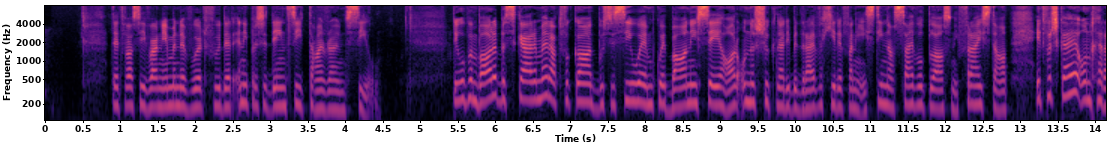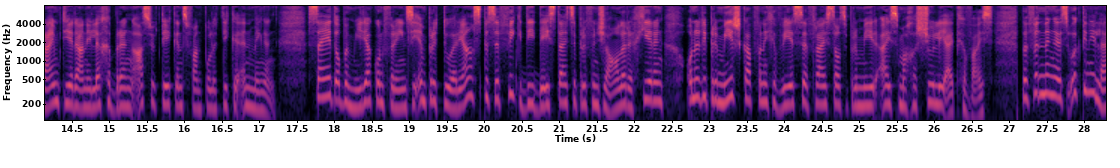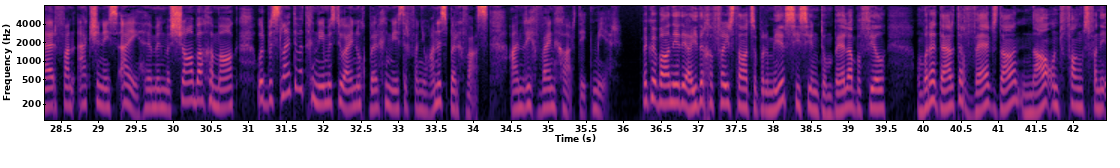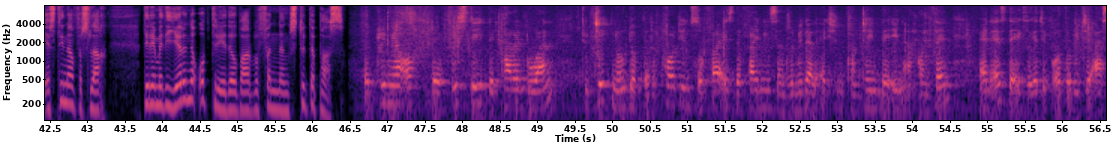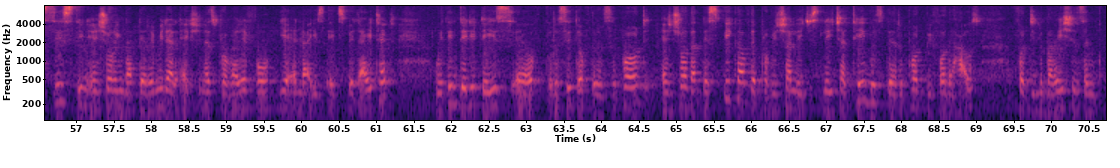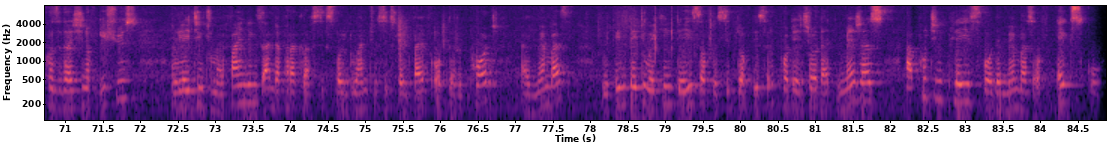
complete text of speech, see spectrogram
Dit was die waarnemende woordvoerder in die presidentskap Tyrone Seal. Die openbare beskermer, advokaat Bosisiwe Mqwebani sê haar ondersoek na die bedrywighede van die Estina suiwelplaas in die Vrystaat het verskeie ongeruimthede aan die lig gebring asook tekens van politieke inmenging. Sy het op 'n media-konferensie in Pretoria spesifiek die destydse provinsiale regering onder die premierskap van die gewese Vrystaatse premier Ys Magashule uitgewys. Bevindinge is ook teen die leier van Action SA, Herman Mashaba gemaak oor besluite wat geneem is toe hy nog burgemeester van Johannesburg was. Heinrich Weingart Swart het meer. Mekwebane die huidige Vrystaatse premier Sisi Ntombela beveel om binne 30 werksdae na ontvangs van die Estina verslag die remedierende optrede op haar bevindinge toe te pas. The premier of the Free State the current one to take note of the report in so far as the findings and remedial action contained therein are concerned and as the executive authority assist in ensuring that the remedial action as provided for hereunder is expedited within 30 days uh, of the receipt of the report, ensure that the Speaker of the Provincial Legislature tables the report before the House for deliberations and consideration of issues relating to my findings under paragraph 6.1 to 6.5 of the report by members. Within 30 working days of receipt of this report ensure that measures are put in place for the members of EXCO.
